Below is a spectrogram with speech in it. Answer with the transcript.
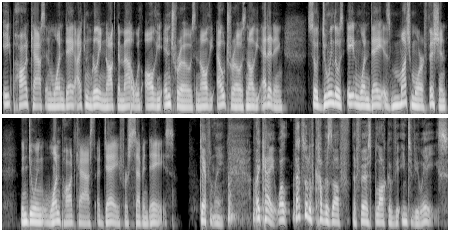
eight podcasts in one day, I can really knock them out with all the intros and all the outros and all the editing. So doing those eight in one day is much more efficient than doing one podcast a day for seven days. Definitely. Okay, well, that sort of covers off the first block of interviewees.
